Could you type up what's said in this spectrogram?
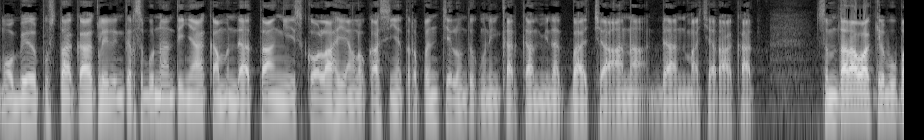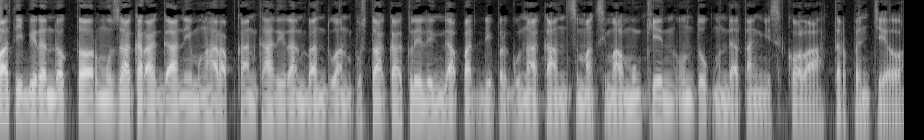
Mobil pustaka keliling tersebut nantinya akan mendatangi sekolah yang lokasinya terpencil untuk meningkatkan minat baca anak dan masyarakat. Sementara Wakil Bupati Biren Dr. Muzakar Agani mengharapkan kehadiran bantuan pustaka keliling dapat dipergunakan semaksimal mungkin untuk mendatangi sekolah terpencil.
